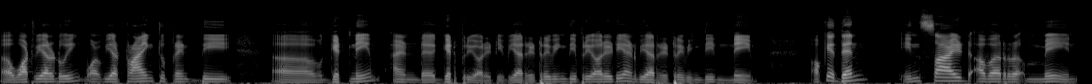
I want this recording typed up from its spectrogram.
uh, what we are doing what we are trying to print the uh, get name and uh, get priority. We are retrieving the priority and we are retrieving the name. Okay then inside our main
